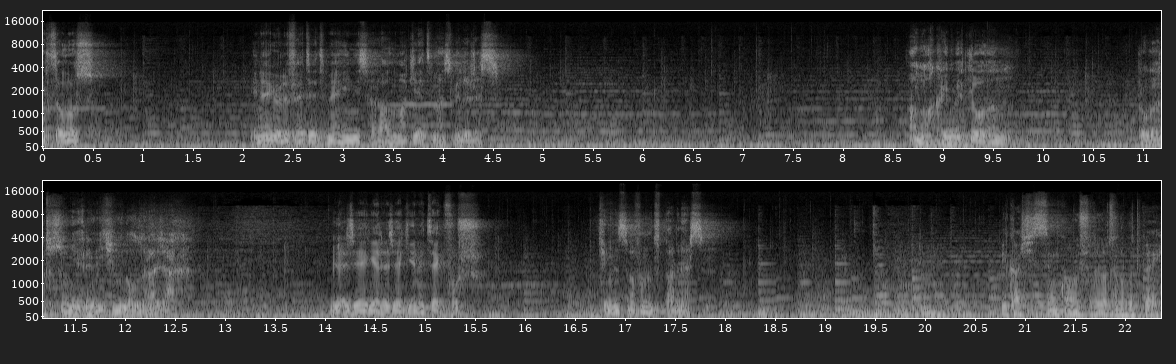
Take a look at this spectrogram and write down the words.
Ortalos. İnegöl'ü fethetmeye Hisar almak yetmez biliriz. Ama kıymetli olan Rogatus'un yerini kim dolduracak? Bileceğe gelecek yeni Tekfur. Kimin safını tutar dersin? birkaç isim konuşuluyor Turgut Bey.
